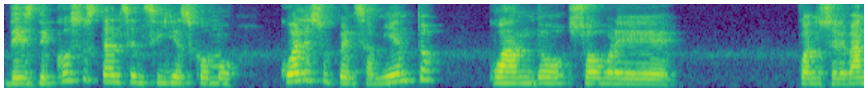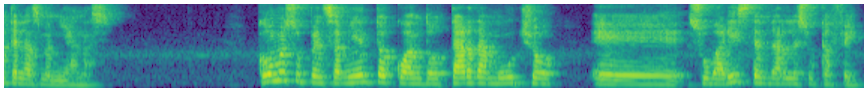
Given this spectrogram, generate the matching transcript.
desde cosas tan sencillas como cuál es su pensamiento cuando sobre cuando se levanta en las mañanas. ¿Cómo es su pensamiento cuando tarda mucho eh, su barista en darle su café?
